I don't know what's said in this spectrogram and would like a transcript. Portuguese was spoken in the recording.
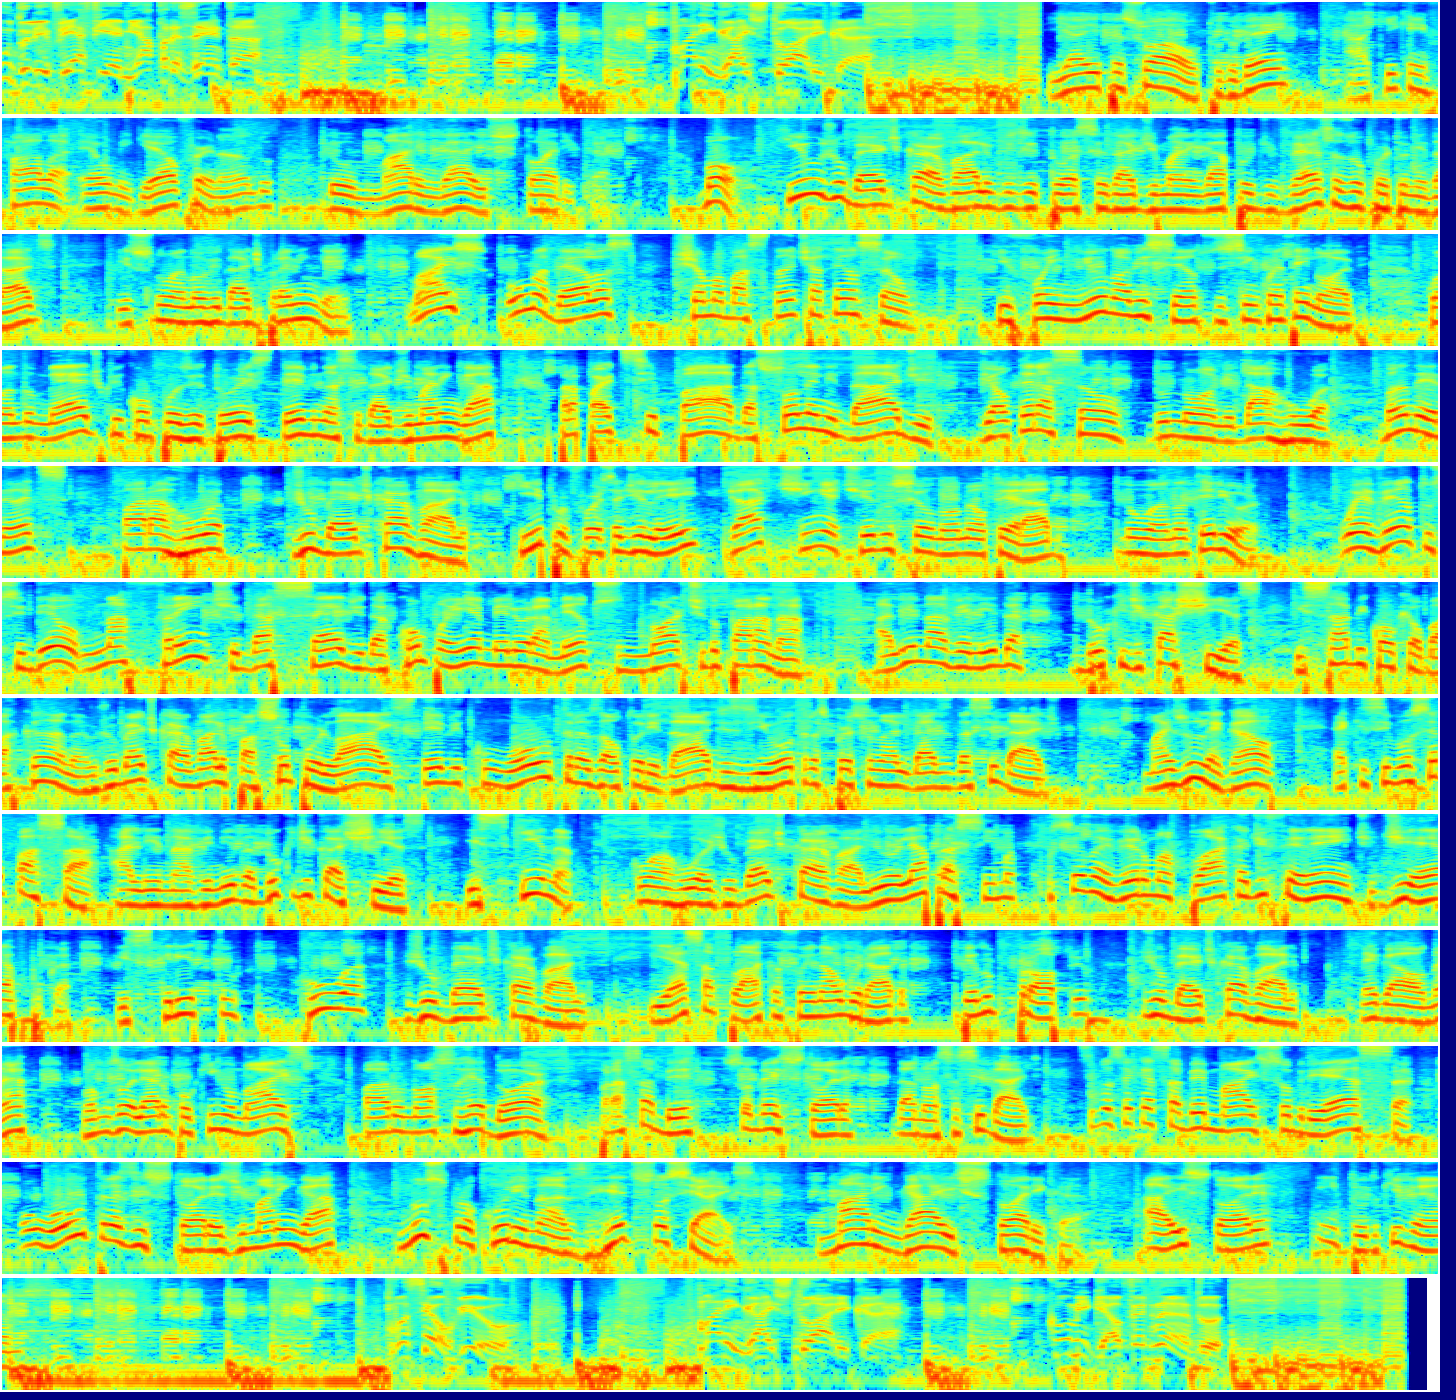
Mundo Livre FM apresenta Maringá Histórica. E aí pessoal, tudo bem? Aqui quem fala é o Miguel Fernando do Maringá Histórica. Bom, que o Gilberto de Carvalho visitou a cidade de Maringá por diversas oportunidades, isso não é novidade para ninguém. Mas uma delas chama bastante atenção, que foi em 1959, quando o médico e compositor esteve na cidade de Maringá para participar da solenidade de alteração do nome da rua Bandeirantes para a rua Gilberto Carvalho, que por força de lei já tinha tido seu nome alterado no ano anterior. O evento se deu na frente da sede da Companhia Melhoramentos Norte do Paraná, ali na Avenida Duque de Caxias. E sabe qual que é o bacana? O Gilberto Carvalho passou por lá, esteve com outras autoridades e outras personalidades da cidade. Mas o legal é que se você passar ali na Avenida Duque de Caxias, esquina com a rua Gilberto Carvalho e olhar para cima, você vai ver uma placa diferente, de época, escrito Rua Gilberto Carvalho. E essa placa foi inaugurada pelo próprio Gilberto Carvalho. Legal, né? Vamos olhar um pouquinho mais para o nosso redor para saber sobre a história da nossa cidade. Se você quer saber mais sobre essa ou outras histórias de Maringá, nos procure nas redes sociais. Maringá Histórica. A história em tudo que vemos. Você ouviu? Maringá Histórica. Com Miguel Fernando.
